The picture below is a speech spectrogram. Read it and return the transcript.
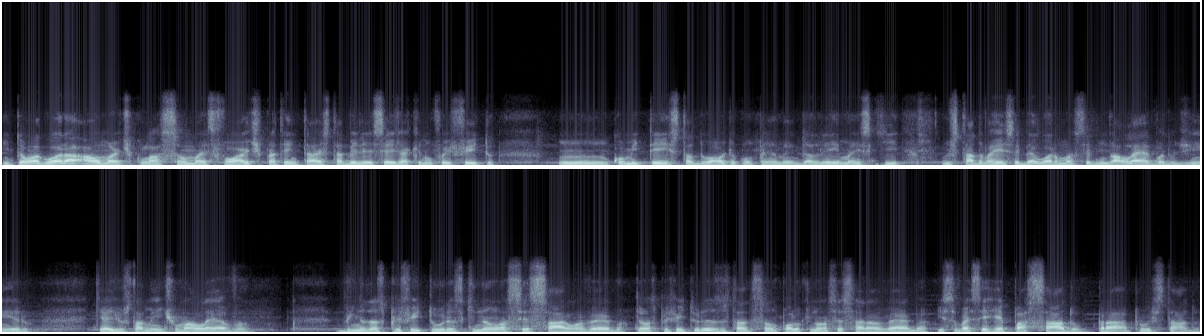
Então agora há uma articulação mais forte para tentar estabelecer, já que não foi feito um comitê estadual de acompanhamento da lei, mas que o estado vai receber agora uma segunda leva do dinheiro, que é justamente uma leva vinda das prefeituras que não acessaram a verba. Então, as prefeituras do estado de São Paulo que não acessaram a verba, isso vai ser repassado para o estado.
